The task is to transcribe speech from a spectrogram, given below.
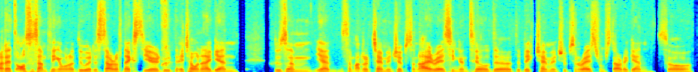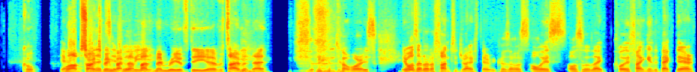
But that's also something I want to do at the start of next year. Do Daytona again. Do some yeah some other championships on iRacing until the the big championships and race room start again. So cool. Yeah. Well, I'm sorry to bring back that be... bad memory of the uh, retirement there. no worries. It was a lot of fun to drive there because I was always also like qualifying in the back there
